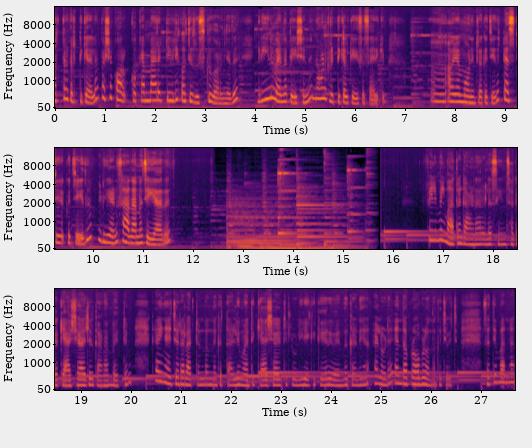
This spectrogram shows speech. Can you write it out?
അത്ര ക്രിട്ടിക്കലല്ല പക്ഷേ കമ്പാരറ്റീവ്ലി കുറച്ച് റിസ്ക് കുറഞ്ഞത് ഗ്രീനിൽ വരുന്ന പേഷ്യന്റ് നോൺ ക്രിട്ടിക്കൽ കേസസ് ആയിരിക്കും അവരെ മോണിറ്ററൊക്കെ ചെയ്ത് ടെസ്റ്റ് ഒക്കെ ചെയ്ത് വിടുകയാണ് സാധാരണ ചെയ്യാറ്. ഫിലിമിൽ മാത്രം കാണാറുള്ള സീൻസൊക്കെ ക്യാഷ്വാലിറ്റിയിൽ കാണാൻ പറ്റും. കഴിഞ്ഞ ആഴ്ച ഒരാൾ അറ്റൻഡറിനൊക്കെ തള്ളി മാറ്റി ക്യാഷ്വാലിറ്റിയുടെ ഉള്ളിലേക്ക് കയറി വരുന്നത് കണ്ട് ഞാൻ അയാളോട് എന്താ പ്രോബ്ലം എന്നൊക്കെ ചോദിച്ചു. സത്യം പറഞ്ഞാൽ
